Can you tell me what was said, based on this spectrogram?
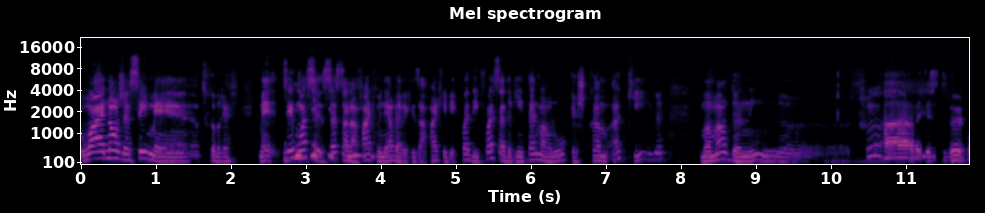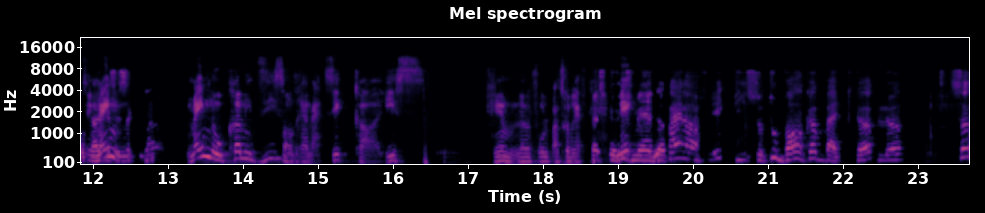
Ouais, non, je sais, mais en tout cas, bref. Mais tu sais, moi, ça, c'est une affaire qui m'énerve avec les affaires québécois. Des fois, ça devient tellement lourd que je suis comme, OK, là, moment donné. ah, ben, qu'est-ce que tu veux? même, même nos comédies sont dramatiques, calice. Crime, là, faut. En tout cas, bref. Parce que mais... je mets de père en flic, puis surtout bon cop, bad cop, là. Ça,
